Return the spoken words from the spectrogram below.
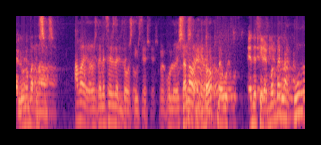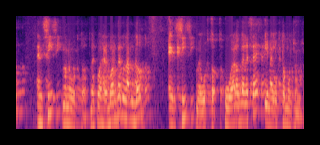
el 1 para nada. Ah, vale, los DLCs del 2 dices. No, no, el era 2 me gustó. Es decir, el Borderlands 1 en sí no me gustó. Después el Borderlands 2 en sí me gustó. Jugué a los DLC y me gustó mucho más.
